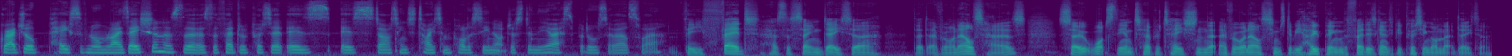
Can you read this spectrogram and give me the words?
gradual pace of normalisation, as the as the Fed would put it, is is starting to tighten policy not just in the US but also elsewhere. The Fed has the same data that everyone else has. So, what's the interpretation that everyone else seems to be hoping the Fed is going to be putting on that data?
